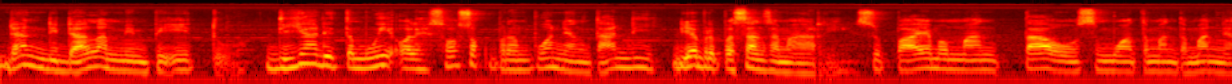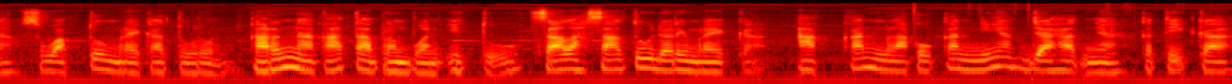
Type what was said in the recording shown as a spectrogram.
Dan di dalam mimpi itu, dia ditemui oleh sosok perempuan yang tadi. Dia berpesan sama Ari supaya memantau semua teman-temannya sewaktu mereka turun. Karena kata perempuan itu, salah satu dari mereka akan melakukan niat jahatnya ketika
